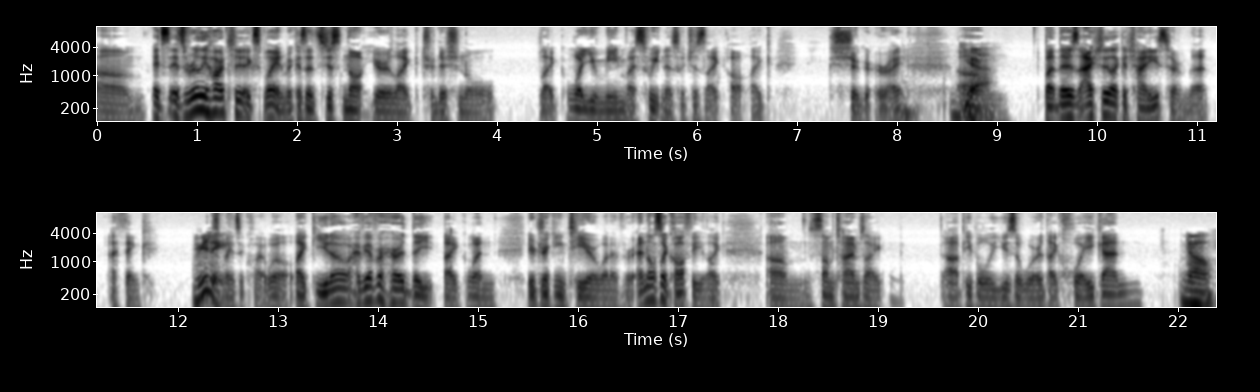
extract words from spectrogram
Um, it's it's really hard to explain because it's just not your like traditional like what you mean by sweetness, which is like oh like sugar, right? Yeah. Um, but there's actually like a Chinese term that I think Really. explains it quite well. Like, you know, have you ever heard the like when you're drinking tea or whatever, and also coffee? Like, um, sometimes like uh, people will use a word like hui gan. No.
